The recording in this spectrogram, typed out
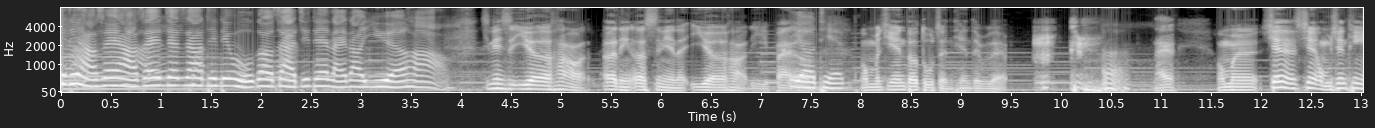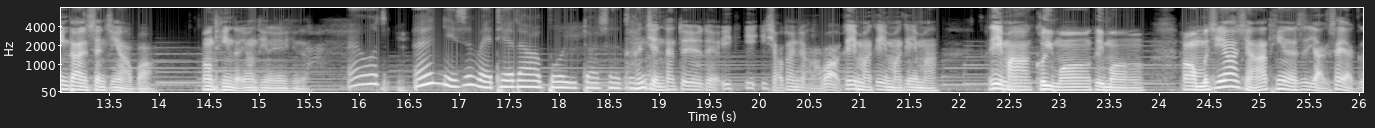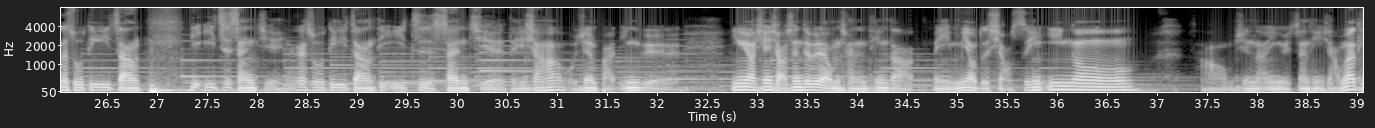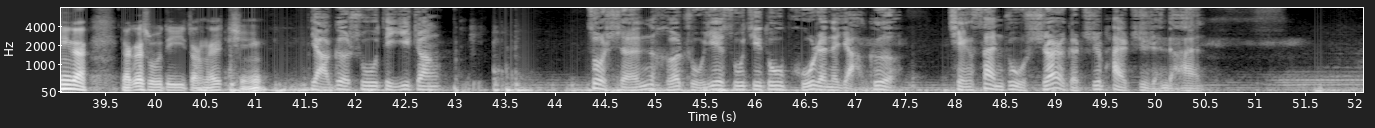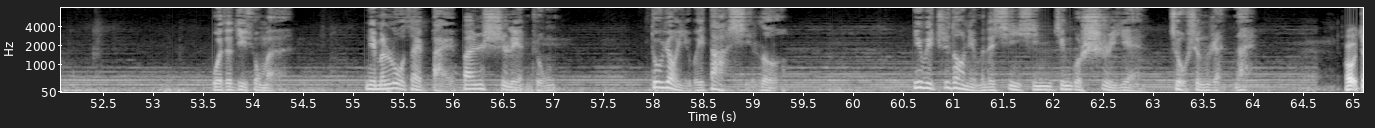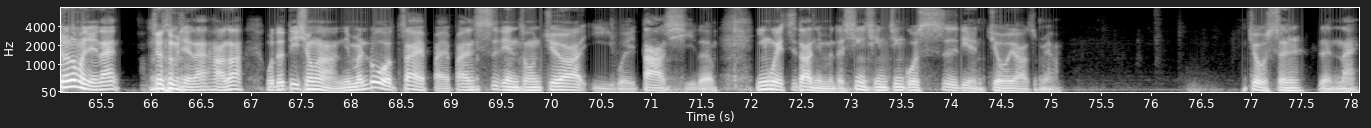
听听好声音，好声音就是要听听五够赞。今天来到一月二号，今天是一月二号，二零二四年的一月二号，礼拜二第二天。我们今天都读整天，对不对？嗯，来，我们先先我们先听一段圣经好不好？用听的，用听的，用听的。哎、欸，我哎、欸，你是每天都要播一段圣经？很简单，对对对，一一一小段就好，好不好？可以吗？可以吗？可以吗？可以吗？可以吗？可以吗？可以吗好，我们今天要想要听的是雅赛雅各书第一章第一至三节。雅各书第一章第一至三节。等一下哈，我先把音乐，音乐要先小声，对不对？我们才能听到美妙的小声音哦。好，我们先拿音乐暂停一下。我们要听一下雅各书第一章，来，请。雅各书第一章，做神和主耶稣基督仆人的雅各，请散祝十二个支派之人的安。我的弟兄们，你们落在百般试炼中，都要以为大喜乐，因为知道你们的信心经过试验，就生忍耐。好，就这么简单，就这么简单。好了，我的弟兄啊，你们落在百般试炼中，就要以为大喜乐，因为知道你们的信心经过试炼，就要怎么样？就生忍耐。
